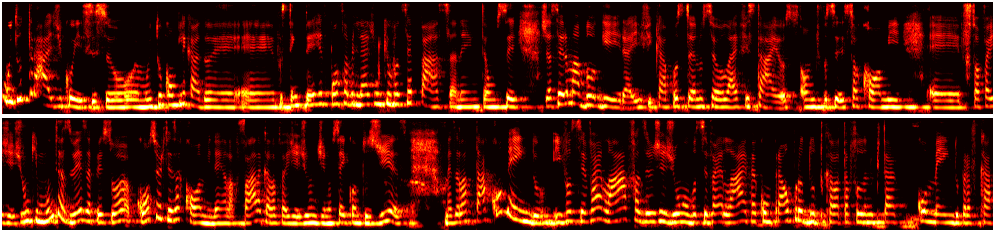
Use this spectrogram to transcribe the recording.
muito trágico isso. Isso é muito complicado. É, é, você tem que ter responsabilidade no que você passa, né? Então, você já ser uma blogueira e ficar postando seu lifestyle, onde você só come, é, só faz jejum, que muitas vezes a pessoa com certeza come, né? Ela fala que ela faz jejum de não sei quantos dias, mas ela tá comendo. E você vai lá fazer o jejum, você vai lá e vai comprar o produto que ela tá falando que tá comendo para ficar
